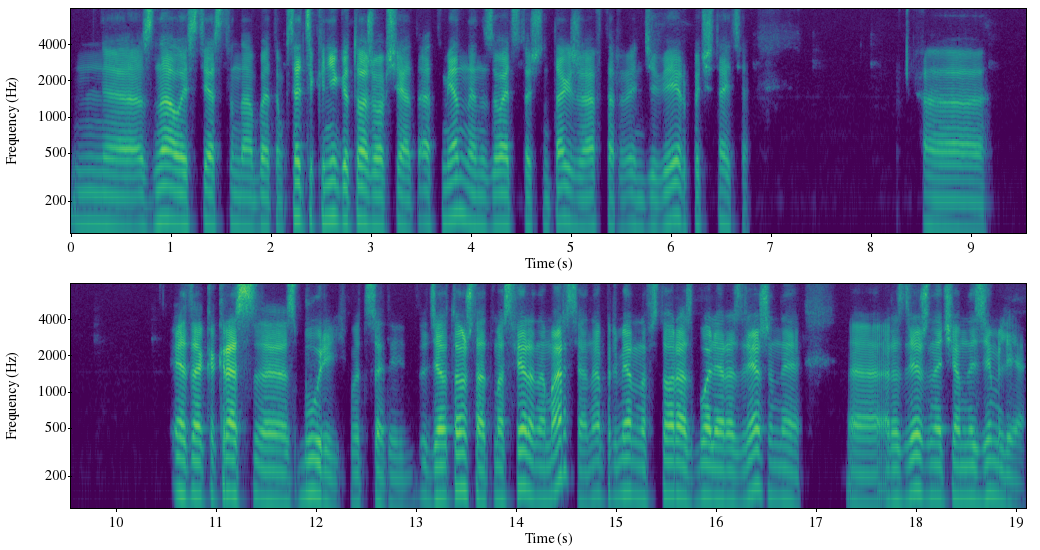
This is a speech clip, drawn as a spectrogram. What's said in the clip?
э, знал, естественно, об этом. Кстати, книга тоже вообще отменная, называется точно так же, автор Энди Вейер, почитайте. Э, это как раз э, с бурей, вот с этой. Дело в том, что атмосфера на Марсе, она примерно в сто раз более разреженная, разреженная, чем на Земле.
